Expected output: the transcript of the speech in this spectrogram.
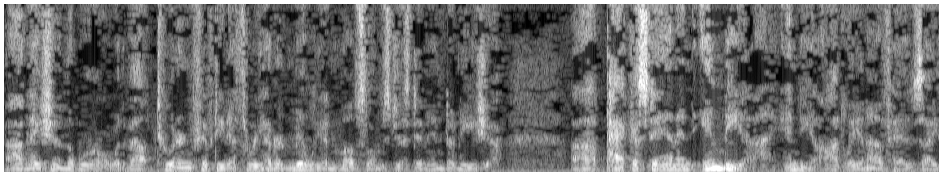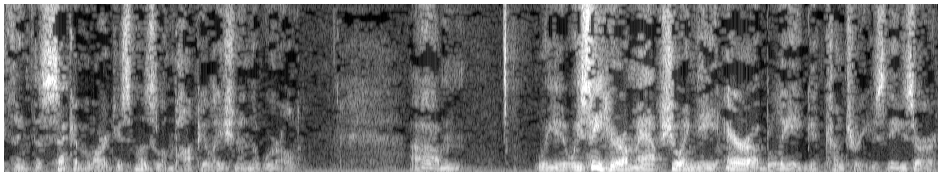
uh, nation in the world, with about 250 to 300 million Muslims just in Indonesia. Uh, Pakistan and India. India, oddly enough, has, I think, the second largest Muslim population in the world. Um, we, we see here a map showing the Arab League countries. These are,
